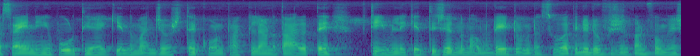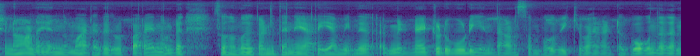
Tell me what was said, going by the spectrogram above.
സൈനിങ് പൂർത്തിയാക്കിയെന്നും അഞ്ച് വർഷത്തെ കോൺട്രാക്റ്റിലാണ് താരത്തെ ടീമിലേക്ക് എത്തിച്ചെന്നും അപ്ഡേറ്റ് ഉണ്ട്. സോ അതിന്റെ ഒരു ഒഫീഷ്യൽ കൺഫർമേഷൻ ആണ് എന്നും ആരാധകർ പറയുന്നുണ്ട്. സോ നമുക്ക് കണ്ടു തന്നെ അറിയാം ഇന്ന് മിഡ് നൈറ്റോട് കൂടി എന്താണ് സംഭവിക്കുവാനായിട്ട് പോകുന്നതെന്ന്.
